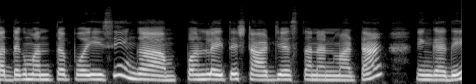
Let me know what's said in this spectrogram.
బద్ధకం అంతా పోయేసి ఇంకా పనులు అయితే స్టార్ట్ చేస్తానన్నమాట. ఇంకా అది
